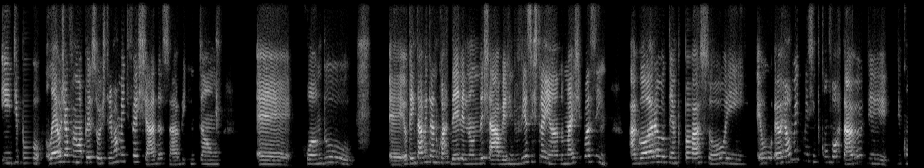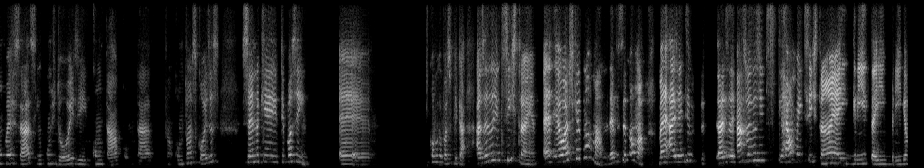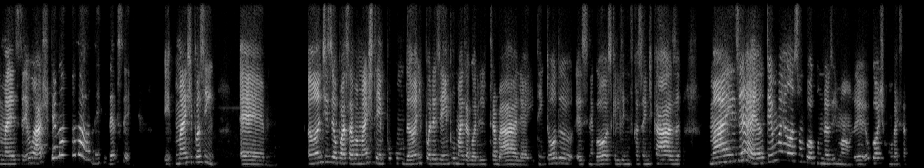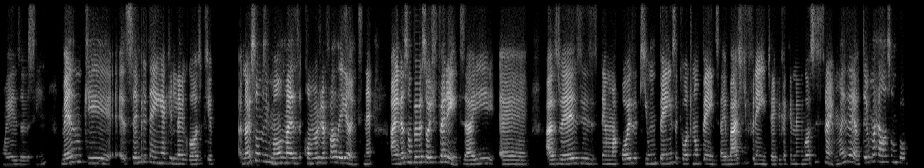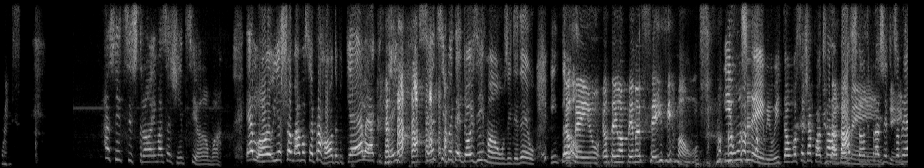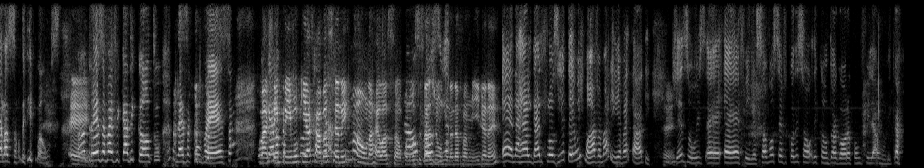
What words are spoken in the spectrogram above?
E, tipo, Léo já foi uma pessoa extremamente fechada, sabe? Então, é, quando é, eu tentava entrar no quarto dele, ele não deixava, e a gente vivia se estranhando, mas, tipo assim, agora o tempo passou e eu, eu realmente me sinto confortável de, de conversar, assim, com os dois e contar como, tá, como estão as coisas, sendo que, tipo assim, é, como que eu posso explicar? Às vezes a gente se estranha. É, eu acho que é normal, né? deve ser normal. Mas a gente, às, vezes a gente realmente se estranha e grita e briga, mas eu acho que é normal, né? Deve ser. E, mas, tipo assim, é, antes eu passava mais tempo com o Dani, por exemplo, mas agora ele trabalha e tem todo esse negócio que ele tem que ficar saindo de casa. Mas é, eu tenho uma relação boa com meus irmãos. Eu gosto de conversar com eles, assim. Mesmo que eh, sempre tem aquele negócio que nós somos irmãos, mas como eu já falei antes, né? Ainda são pessoas diferentes. Aí, é, às vezes, tem uma coisa que um pensa que o outro não pensa, aí bate de frente, aí fica aquele negócio estranho. Mas é, eu tenho uma relação boa com eles. A gente se estranha, mas a gente se ama. Elô, eu ia chamar você para roda, porque ela é a que tem 152 irmãos, entendeu? Então, eu tenho, eu tenho apenas seis irmãos. E um gêmeo. Então você já pode falar Exatamente. bastante para a gente sobre a relação de irmãos. É. A Andresa vai ficar de canto nessa conversa. Mas tem primo que acaba sendo irmão na relação, quando Não, você está junto, né, da família, né? É, na realidade, Florzinha tem um irmão, Ave Maria, é verdade. É. Jesus. É, é, filha, só você ficou de, so, de canto agora como filha única.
